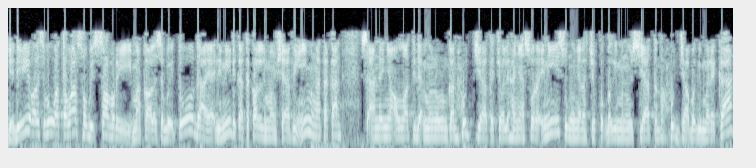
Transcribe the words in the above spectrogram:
Jadi oleh sebab watawasaw sabri maka oleh sebab itu ayat ini dikatakan oleh Imam Syafi'i mengatakan seandainya Allah tidak menurunkan hujjah kecuali hanya surat ini sungguhnya cukup bagi manusia tentang hujjah bagi mereka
